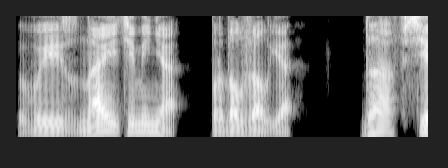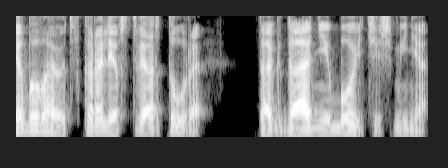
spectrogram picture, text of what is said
«Вы знаете меня?» — продолжал я. «Да, все бывают в королевстве Артура. Тогда не бойтесь меня.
